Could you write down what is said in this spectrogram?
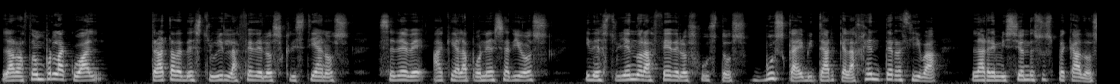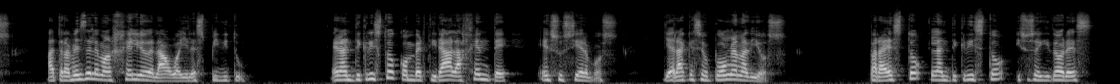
La razón por la cual trata de destruir la fe de los cristianos se debe a que al oponerse a Dios y destruyendo la fe de los justos, busca evitar que la gente reciba la remisión de sus pecados a través del Evangelio del agua y el Espíritu. El Anticristo convertirá a la gente en sus siervos y hará que se opongan a Dios. Para esto, el Anticristo y sus seguidores,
